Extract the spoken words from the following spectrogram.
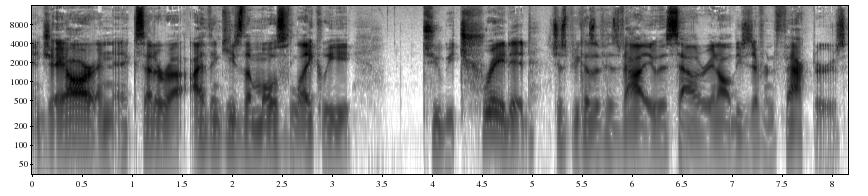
and JR and etc. I think he's the most likely to be traded just because of his value, his salary, and all these different factors.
